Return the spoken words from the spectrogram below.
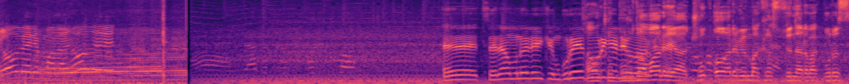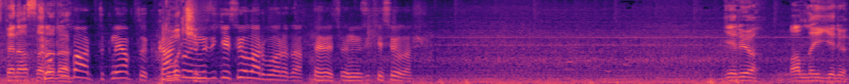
Yol verin bana yol verin. Evet selamünaleyküm. Buraya doğru Kanka geliyorlar. burada var bir de. ya çok ağır bir makas döner bak burası fena sarar Çok ha. mu bağırttık ne yaptık? Kanka bakayım. önümüzü kesiyorlar bu arada. Evet önümüzü kesiyorlar. Geliyor. Vallahi geliyor.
